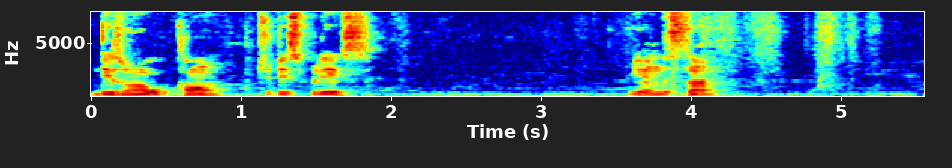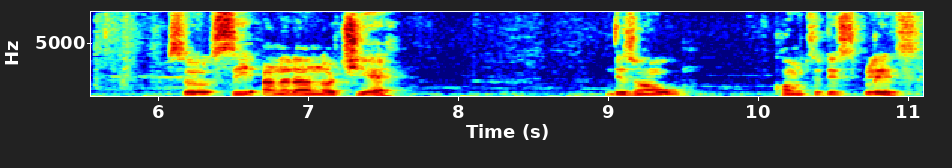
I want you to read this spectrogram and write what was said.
This one will come to this place. You understand? So see another notch here. This one will come to this place.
